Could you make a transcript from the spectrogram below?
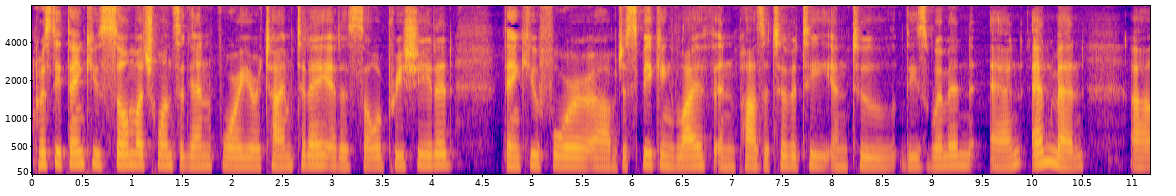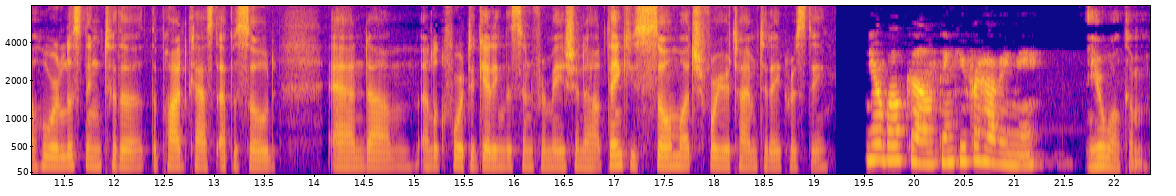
Christy, thank you so much once again for your time today. It is so appreciated. Thank you for um, just speaking life and positivity into these women and and men uh, who are listening to the the podcast episode. And um, I look forward to getting this information out. Thank you so much for your time today, Christy. You're welcome. Thank you for having me. You're welcome.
